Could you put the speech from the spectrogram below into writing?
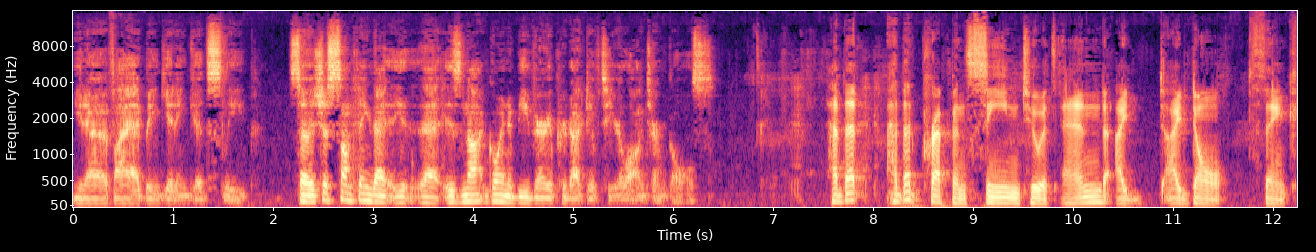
you know, if I had been getting good sleep. So it's just something that that is not going to be very productive to your long term goals. Had that had that prep been seen to its end, I I don't think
